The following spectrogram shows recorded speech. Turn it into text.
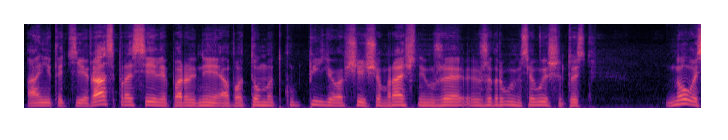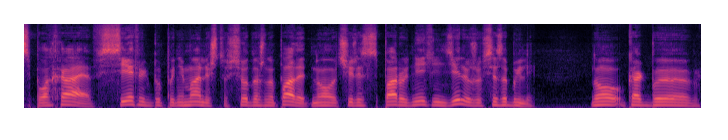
а они такие раз просели пару дней, а потом откупили вообще еще мрачные, уже, уже торгуемся выше. То есть новость плохая. Все как бы понимали, что все должно падать, но через пару дней, недели уже все забыли. Но как бы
